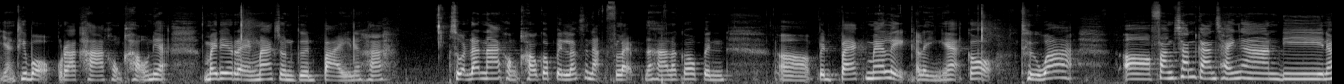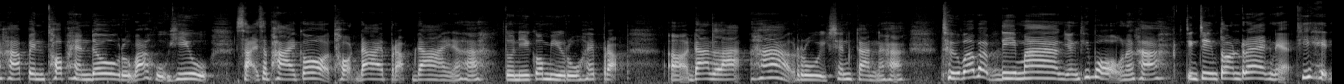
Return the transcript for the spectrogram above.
อย่างที่บอกราคาของเขาเนี่ยไม่ได้แรงมากจนเกินไปนะคะส่วนด้านหน้าของเขาก็เป็นลักษณะแฟลปนะคะ แล้วก็เป็นเป็นแป๊กแม่เหล็กอะไรอย่างเงี้ย ก็ถือว่า ฟังก์ชันการใช้งานดีนะคะ เป็นท็อปแฮนด์ลหรือว่าหูหิ้ว สายสะพายก็ถอดได้ปรับได้นะคะ ตัวนี้ก็มีรูให้ปรับด้านละ 5 รูอีกเช่นกันนะคะ ถือว่าแบบดีมากอย่างที่บอกนะคะ จริงๆ ตอนแรกเนี่ยที่เห็น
